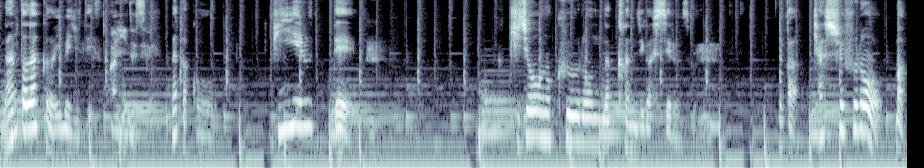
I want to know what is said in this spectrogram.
な。な。んとなくのイメージでいいですか？なあいいですよ、なんかこう PL ってうん机上の空論な感じがしてるんですよ。うんなんかキャッシュフロー、まあ、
